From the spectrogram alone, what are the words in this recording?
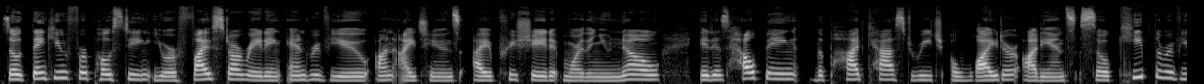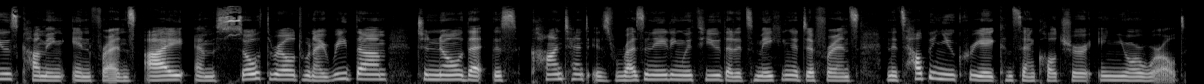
So, thank you for posting your five star rating and review on iTunes. I appreciate it more than you know. It is helping the podcast reach a wider audience. So, keep the reviews coming in, friends. I am so thrilled when I read them to know that this content is resonating with you, that it's making a difference, and it's helping you create consent culture in your world.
